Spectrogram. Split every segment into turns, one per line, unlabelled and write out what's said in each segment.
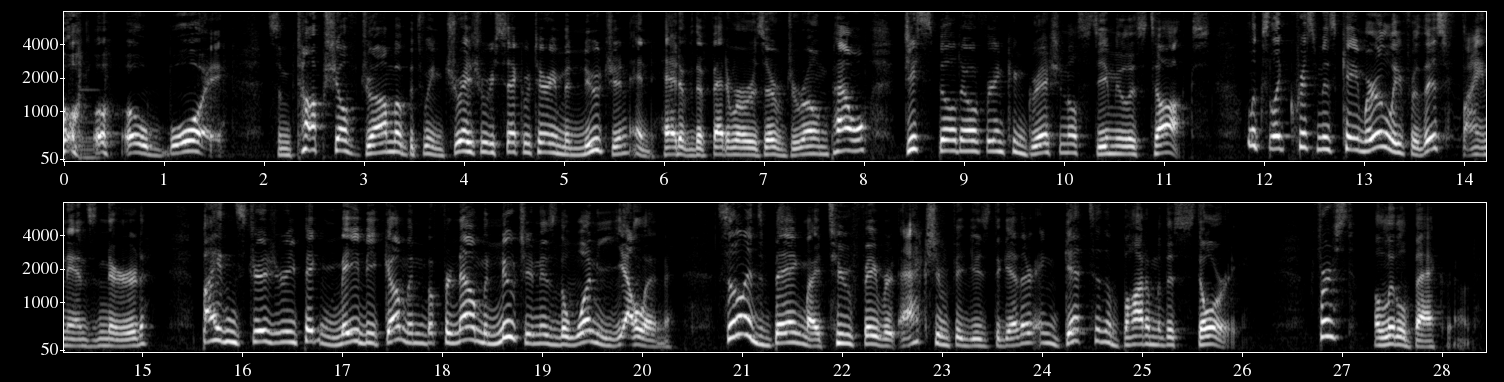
Oh, boy! Some top shelf drama between Treasury Secretary Mnuchin and head of the Federal Reserve Jerome Powell just spilled over in congressional stimulus talks. Looks like Christmas came early for this finance nerd. Biden's Treasury pick may be coming, but for now Mnuchin is the one yelling. So let's bang my two favorite action figures together and get to the bottom of this story. First, a little background.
